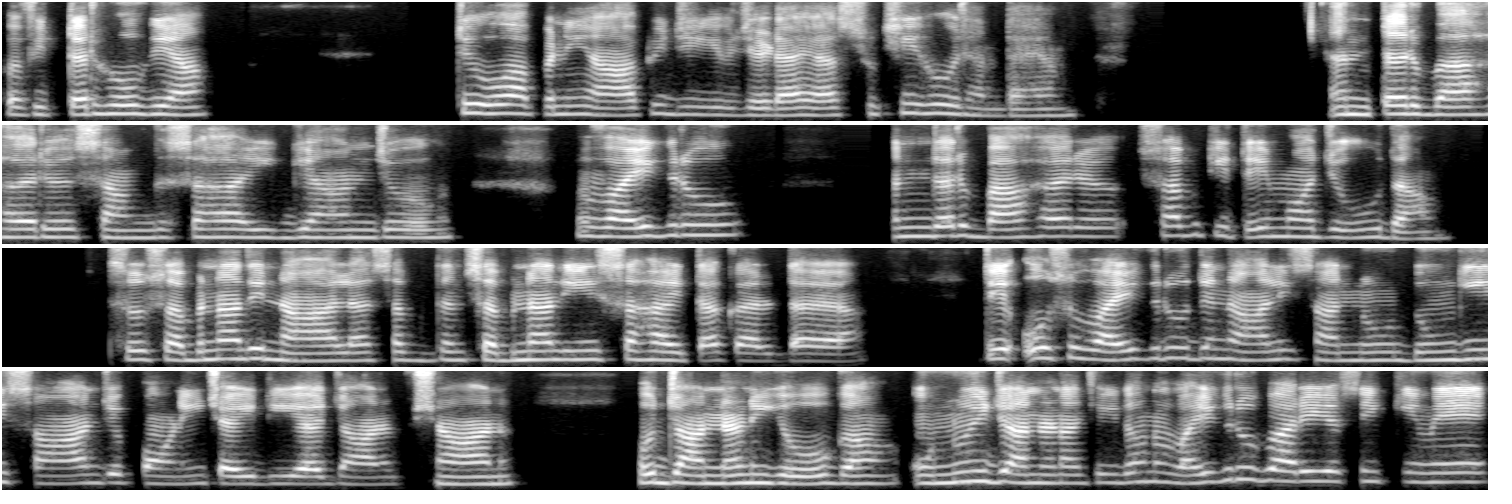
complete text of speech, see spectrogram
ਪਵਿੱਤਰ ਹੋ ਗਿਆ ਤੇ ਉਹ ਆਪਣੇ ਆਪ ਹੀ ਜੀਵ ਜਿਹੜਾ ਆ, ਸੁਖੀ ਹੋ ਜਾਂਦਾ ਹੈ ਅੰਤਰ ਬਾਹਰ ਸੰਗ ਸਹਾਈ ਗਿਆਨ ਜੋਗ, ਵਾਹਿਗੁਰੂ ਅੰਦਰ ਬਾਹਰ ਸਭ ਕਿਤੇ ਮੌਜੂਦ ਆ। ਸੋ ਸਭਨਾ ਦੇ ਨਾਲ ਆ, ਸਭ ਸਭਨਾ ਦੀ ਸਹਾਇਤਾ ਕਰਦਾ ਆ। ਤੇ ਉਸ ਵਾਹਿਗੁਰੂ ਦੇ ਨਾਲ ਹੀ ਸਾਨੂੰ ਡੂੰਗੀ ਸਾਂਝ ਪਾਉਣੀ ਚਾਹੀਦੀ ਹੈ, ਜਾਣ ਪਛਾਣ। ਉਹ ਜਾਣਨ ਯੋਗ ਆ, ਉਹਨੂੰ ਹੀ ਜਾਣਨਾ ਚਾਹੀਦਾ। ਹੁਣ ਵਾਹਿਗੁਰੂ ਬਾਰੇ ਅਸੀਂ ਕਿਵੇਂ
